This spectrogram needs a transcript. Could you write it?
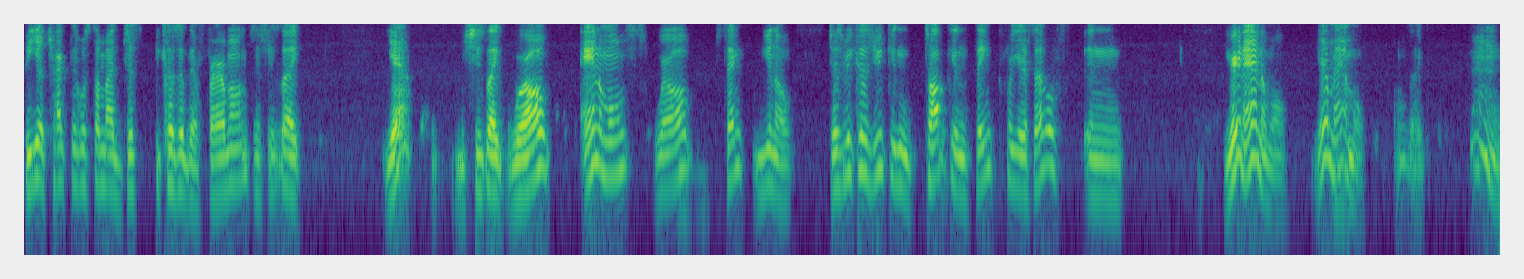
be attracted with somebody just because of their pheromones? And she's like yeah. She's like we're all animals. We're all same you know just because you can talk and think for yourself and you're an animal. You're a mammal. I was like, hmm.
